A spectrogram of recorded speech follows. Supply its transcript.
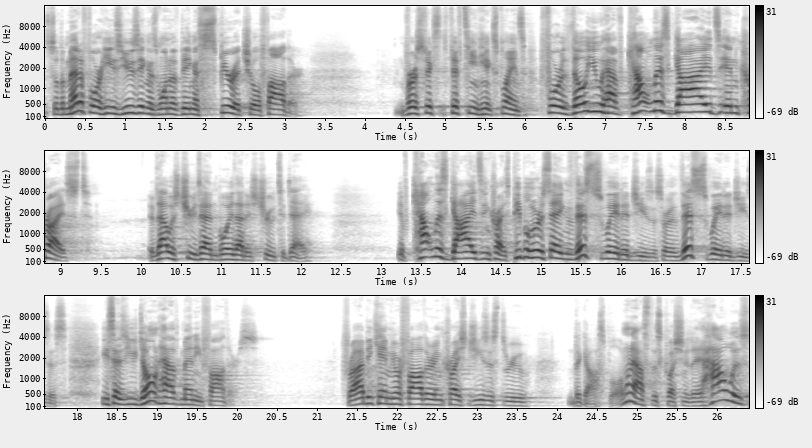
So the metaphor he's using is one of being a spiritual father. Verse 15, he explains, For though you have countless guides in Christ, if that was true then, boy, that is true today. You have countless guides in Christ, people who are saying this way to Jesus or this way to Jesus. He says, You don't have many fathers. For I became your father in Christ Jesus through the gospel. I want to ask this question today How was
